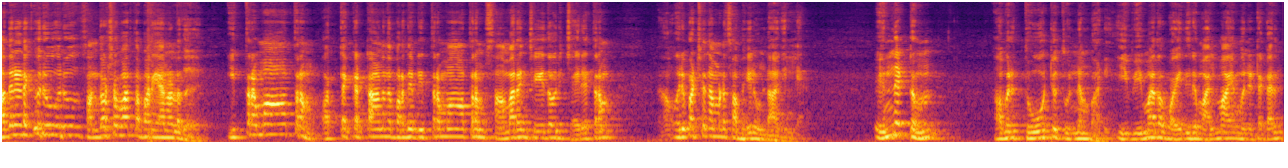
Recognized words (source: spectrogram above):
അതിനിടയ്ക്ക് ഒരു ഒരു സന്തോഷ വാർത്ത പറയാനുള്ളത്. ഇത്രമാത്രം ഒറ്റക്കെട്ടാണെന്ന് പറഞ്ഞിട്ട് ഇത്രമാത്രം സമരം ചെയ്ത ഒരു ചരിത്രം ഒരുപക്ഷെ നമ്മുടെ സഭയിൽ ഉണ്ടാകില്ല. എന്നിട്ടും അവർ തോറ്റു തുന്നം പാടി. ഈ വിമത വൈദ്യരും അൽമായ മുന്നേറ്റക്കാരും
